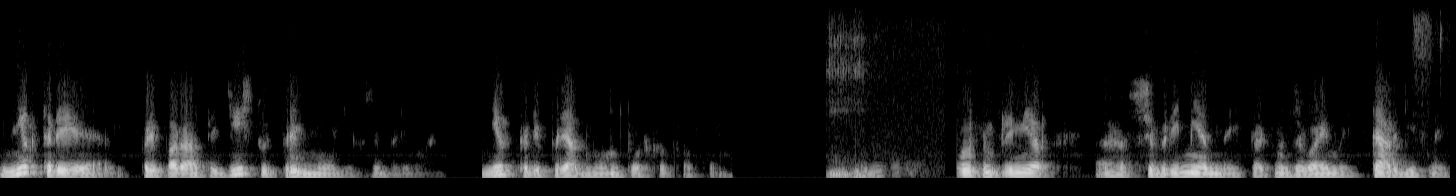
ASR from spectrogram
Некоторые препараты действуют при многих заболеваниях. Некоторые при одном только каком. Вот, например, э, современные так называемые таргетные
